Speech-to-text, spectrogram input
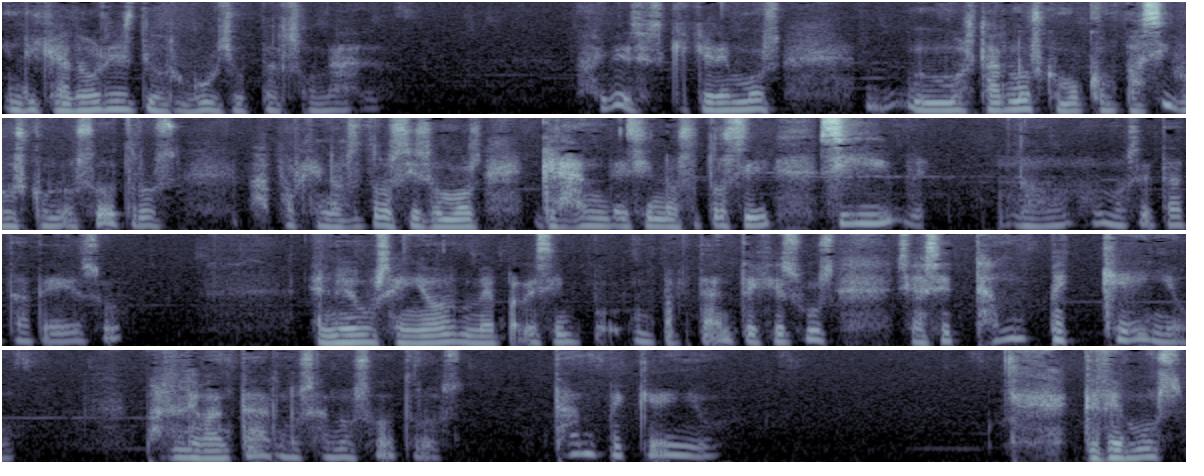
indicadores de orgullo personal. Hay veces que queremos mostrarnos como compasivos con nosotros, ah, porque nosotros sí somos grandes y nosotros sí, sí, no, no se trata de eso. El mismo Señor me parece impactante. Jesús se hace tan pequeño para levantarnos a nosotros, tan pequeño. Debemos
